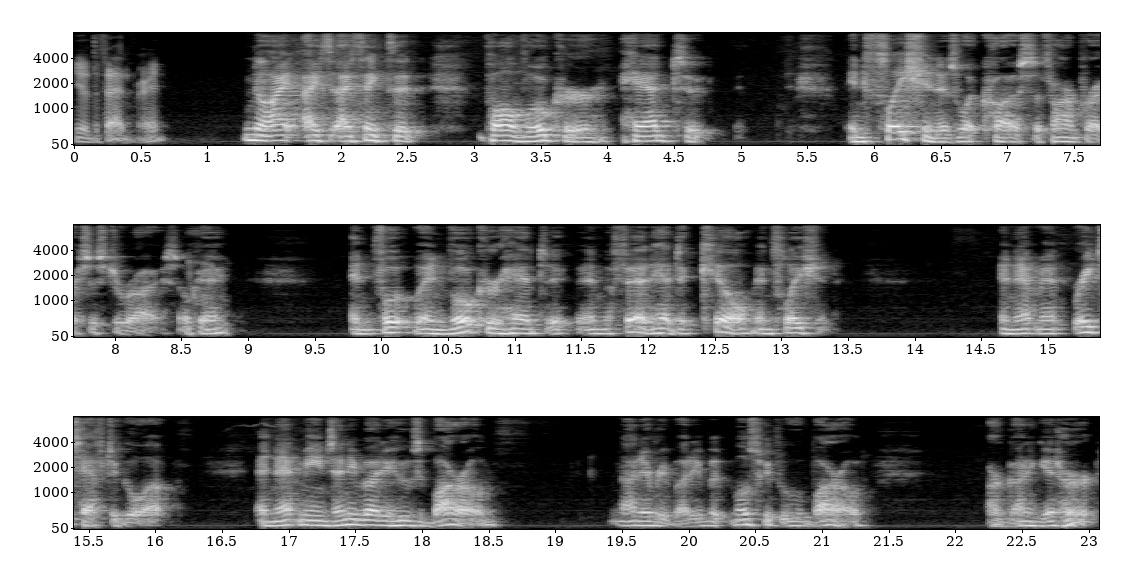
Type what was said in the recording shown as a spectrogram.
you know the Fed, right? No, I I, I think that Paul Volcker had to. Inflation is what caused the farm prices to rise. Okay, mm-hmm. and and Volcker had to, and the Fed had to kill inflation, and that meant rates have to go up, and that means anybody who's borrowed, not everybody, but most people who borrowed, are going to get hurt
